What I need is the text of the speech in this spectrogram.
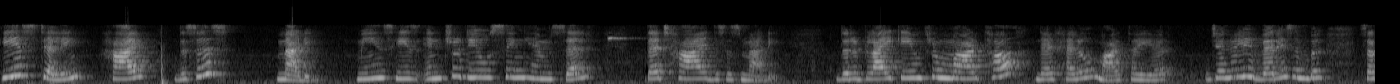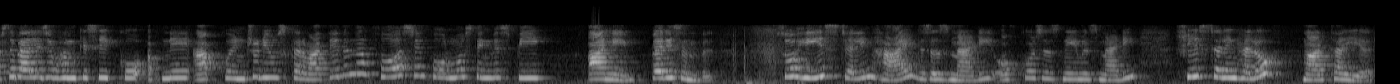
he is telling hi this is Maddie means he is introducing himself that hi this is Maddie the reply came from Martha that hello Martha here generally very simple सबसे पहले जब हम किसी को अपने आप को इंट्रोड्यूस करवाते हैं then the first and foremost thing we speak our name very simple so he is telling hi this is Maddie of course his name is Maddie she is telling hello Martha here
